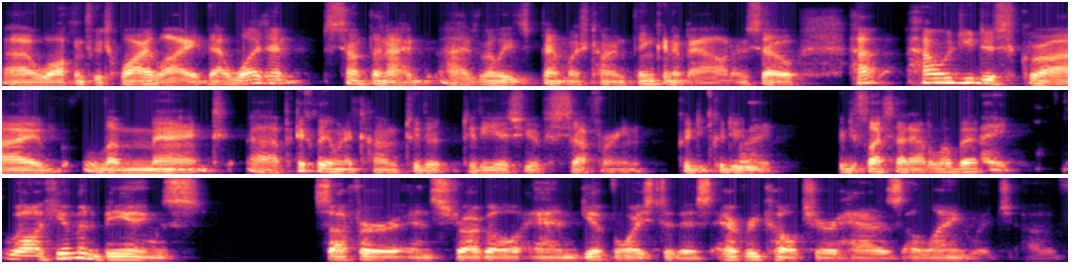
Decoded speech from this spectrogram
uh, walking through twilight, that wasn't something I had, I had really spent much time thinking about. And so, how how would you describe lament, uh, particularly when it comes to the to the issue of suffering? Could you could you right. could you flesh that out a little bit? Right. Well, human beings suffer and struggle and give voice to this. Every culture has a language of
